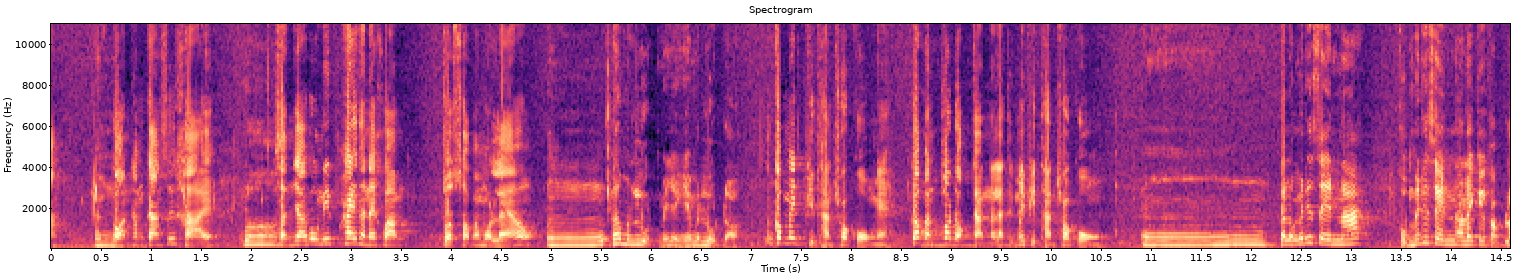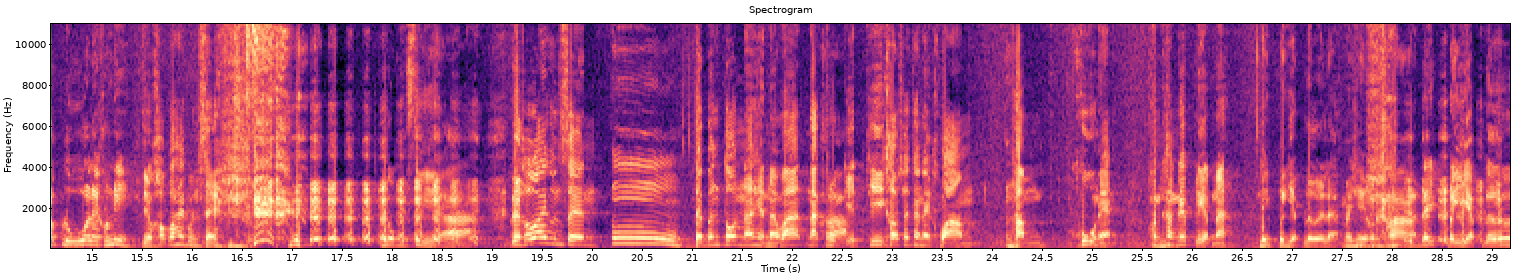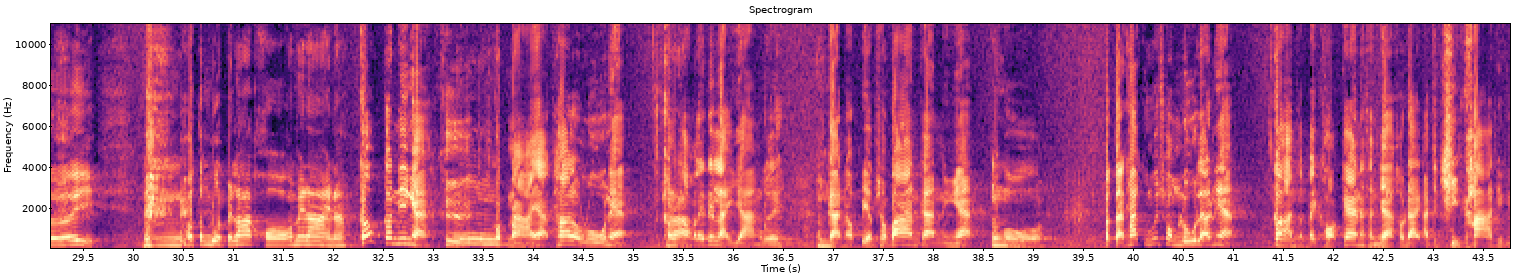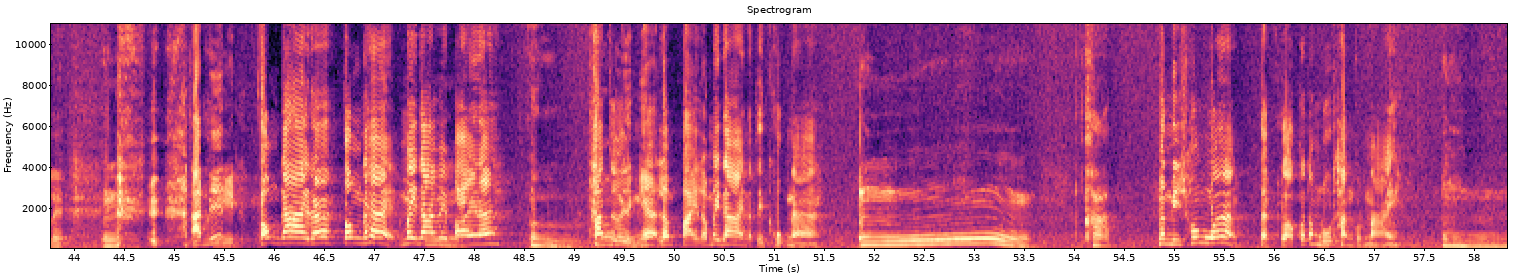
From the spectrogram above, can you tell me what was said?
อืมก่อนทำการซื้อขายเหรอสัญญาพวกนี้ให้ทนายความตรวจสอบมาหมดแล้ว อืมแล้วมันหลุดไหมอย่างเงี้ยมันหลุดเหรอแล้วก็ไม่ผิดฐานช่อโกงไง ก็มันพ่อดอกจันนั่นแหละถึงไม่ผิดฐานช่อโกง อืมแต่เราไม่ได้เซ็นนะ ผมไม่ได้เซ็นอะไรเกี่ยวกับรับรู้อะไรเขานี่ เดี๋ยวเขาก็ให้คุณเซ็นลมเสีย เดี๋ยวเขาก็ให้คุณเซ็นอืมแต่เบื้องต้นนะเห็นไหมว่านักธุรกิจที่เขาใช้ทนายความอืมทำคู่เนี่ยค่อนข้างได้เปรียบนะได้เปรียบเลยแหละ ไม่ใช่ค่อนข้างได้เปรียบเลยอืมเอาตำรวจไปลากคอก็ไม่ได้นะ ก็ก็นี่ไงคืออมกฎหมายอะถ้าเรารู้เนี่ยครับมันทำอะไรได้หลายอย่างเลยอืมการเอาเปรียบชาวบ้านกันอย่างเงี้ยอืมโอ้แต่ถ้าคุณผู้ชมรู้แล้วเนี่ย ก็อาจจะไปขอแก้ในสัญญาเขาได้อาจจะขีดค่าทิ้งเลยอืมอันนี้ขีดต้องได้นะต้องได้ไม่ได้อืมไม่ไปนะเออถ้าเจออย่างเงี้ยแล้วไปแล้วไม่ได้นะติดคุกนะอืมครับ มันมีช่องว่าง แต่เราก็ต้องรู้ทันกฎหมาย อื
